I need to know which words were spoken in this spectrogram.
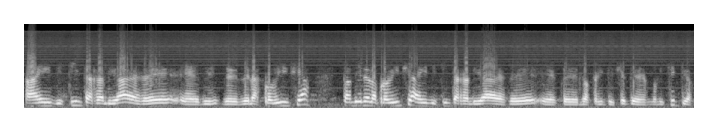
hay distintas realidades de, eh, de, las provincias, también en la provincia hay distintas realidades de, este, los 37 municipios.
